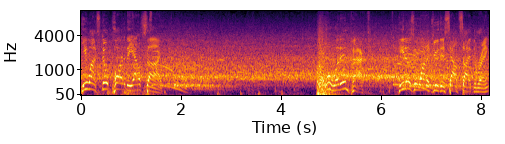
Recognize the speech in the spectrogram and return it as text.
He wants no part of the outside. Ooh, what impact. He doesn't want to do this outside the ring.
